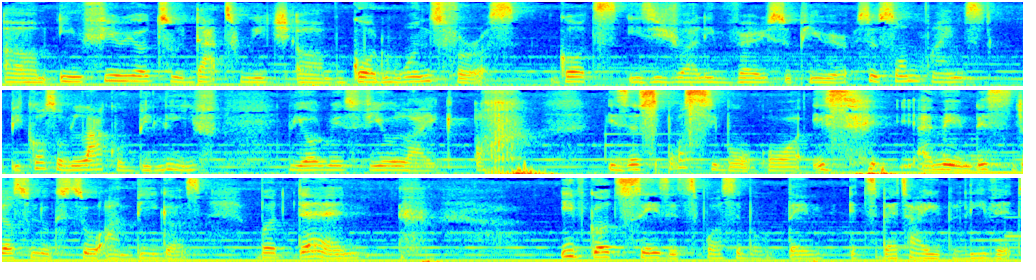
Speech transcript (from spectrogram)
um, inferior to that which um, God wants for us. God's is usually very superior. So sometimes because of lack of belief, we always feel like, is this possible? Or is, I mean, this just looks so ambiguous. But then, if God says it's possible, then it's better you believe it.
